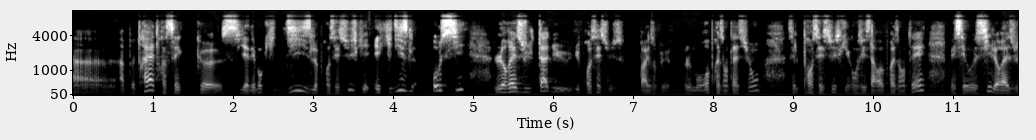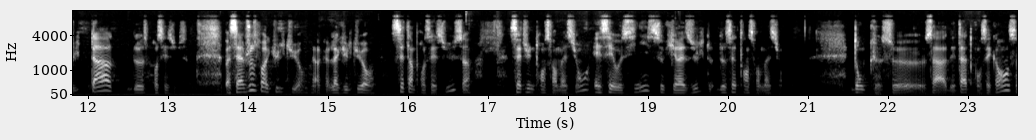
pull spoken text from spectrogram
euh, un peu traîtres. C'est que s'il y a des mots qui disent le processus et qui disent aussi le résultat du processus. Par exemple, le mot représentation, c'est le processus qui consiste à représenter, mais c'est aussi le résultat de ce processus. Bah, c'est la même chose pour la culture. La culture, c'est un processus, c'est une transformation, et c'est aussi ce qui résulte de cette transformation. Donc ça a des tas de conséquences,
